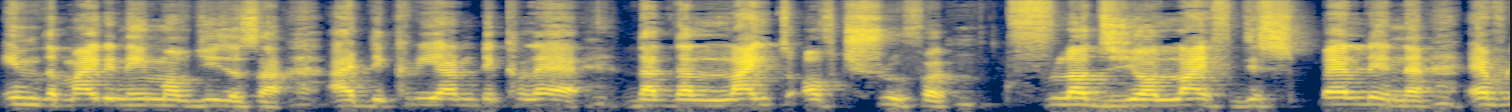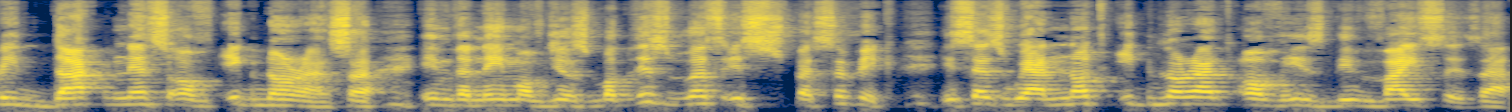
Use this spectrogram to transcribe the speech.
in the mighty name of Jesus, I decree and declare that the light of truth uh, floods your life, dispelling every darkness of ignorance in the name of Jesus. But this verse is specific. It says, We are not ignorant of his devices. I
